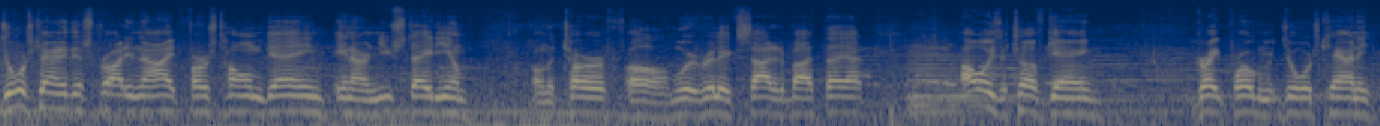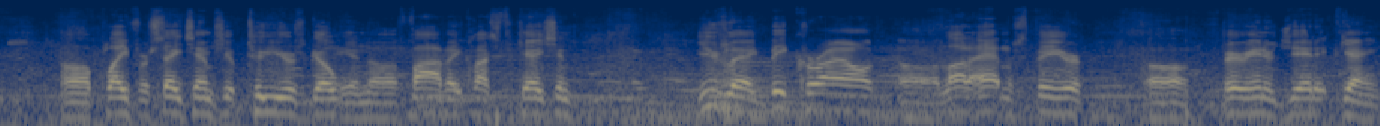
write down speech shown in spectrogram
George County this Friday night, first home game in our new stadium on the turf. Uh, we're really excited about that. Always a tough game. Great program at George County. Uh, played for a state championship two years ago in uh, 5A classification. Usually a big crowd, uh, a lot of atmosphere, uh, very energetic game.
